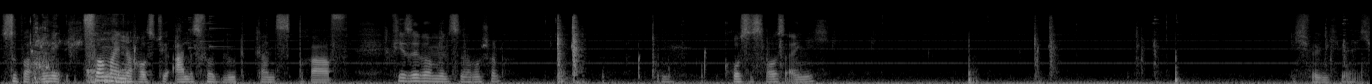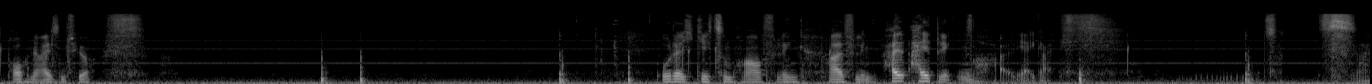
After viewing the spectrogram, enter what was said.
Super. Vor meiner Haustür alles voll Blut. Ganz brav. Vier Silbermünzen haben wir schon großes Haus eigentlich. Ich will nicht mehr. Ich brauche eine Eisentür. Oder ich gehe zum Halfling. Halfling. Hal Halbling. Ja, egal. Zack, zack.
